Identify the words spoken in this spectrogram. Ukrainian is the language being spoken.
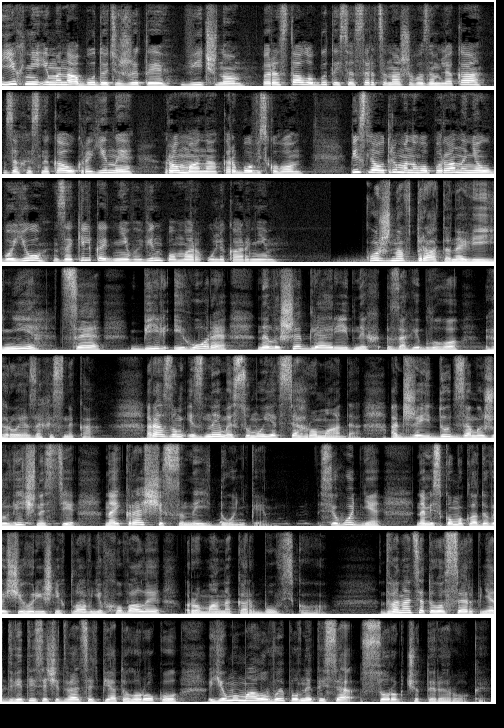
Їхні імена будуть жити вічно. Перестало битися серце нашого земляка, захисника України Романа Карбовського. Після отриманого поранення у бою за кілька днів він помер у лікарні. Кожна втрата на війні це біль і горе не лише для рідних загиблого героя-захисника. Разом із ними сумує вся громада, адже йдуть за межу вічності найкращі сини й доньки. Сьогодні на міському кладовищі горішніх плавнів ховали Романа Карбовського. 12 серпня 2025 року йому мало виповнитися 44 роки.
